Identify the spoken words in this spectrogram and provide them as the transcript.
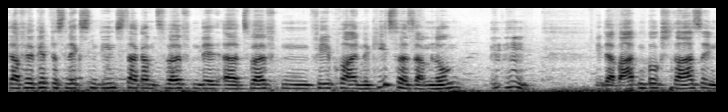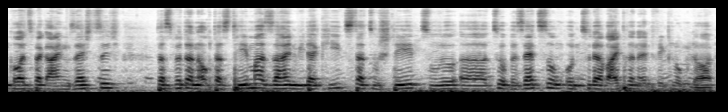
Dafür gibt es nächsten Dienstag am 12. De- äh, 12. Februar eine Kiezversammlung in der Wartenburgstraße in Kreuzberg 61. Das wird dann auch das Thema sein, wie der Kiez dazu steht, zu, äh, zur Besetzung und zu der weiteren Entwicklung dort.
